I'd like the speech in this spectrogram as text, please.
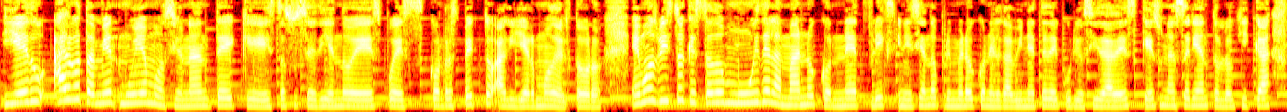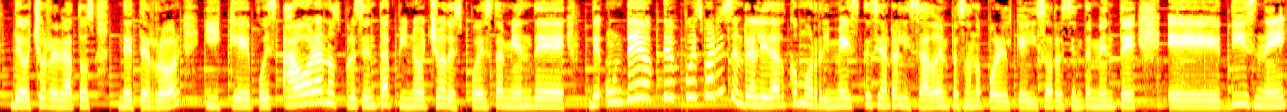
Y Edu, algo también muy emocionante que está sucediendo es pues con respecto a Guillermo del Toro. Hemos visto que ha estado muy de la mano con Netflix, iniciando primero con El Gabinete de Curiosidades, que es una serie antológica de ocho relatos de terror y que pues ahora nos presenta Pinocho después también de, de un de, de pues varios en realidad como remakes que se han realizado, empezando por el que hizo recientemente eh, Disney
